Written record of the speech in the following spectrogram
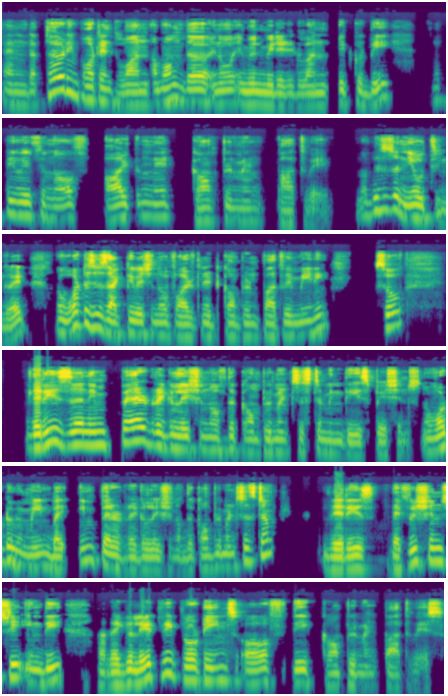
And the third important one among the you know immune mediated one, it could be activation of alternate complement pathway. Now this is a new thing, right? Now what is this activation of alternate complement pathway meaning? So there is an impaired regulation of the complement system in these patients. Now, what do we mean by impaired regulation of the complement system? There is deficiency in the regulatory proteins of the complement pathways.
